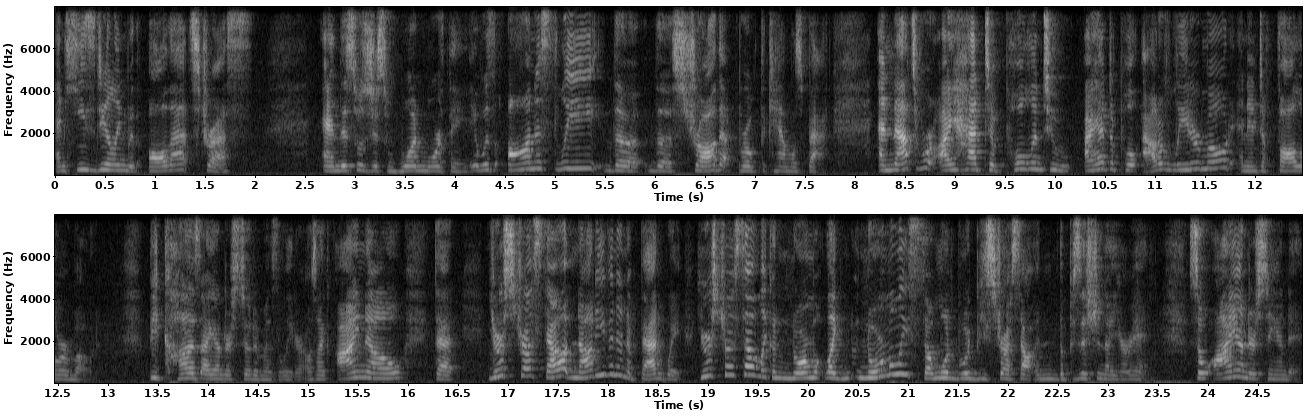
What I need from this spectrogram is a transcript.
And he's dealing with all that stress and this was just one more thing. It was honestly the the straw that broke the camel's back. And that's where i had to pull into i had to pull out of leader mode and into follower mode because i understood him as a leader. I was like i know that you're stressed out not even in a bad way. You're stressed out like a normal like normally someone would be stressed out in the position that you're in. So i understand it.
